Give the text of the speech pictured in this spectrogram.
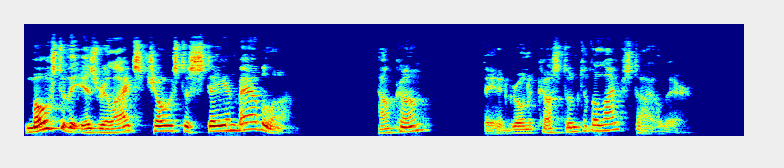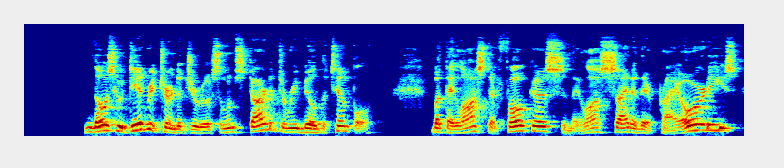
most of the Israelites chose to stay in Babylon. How come? They had grown accustomed to the lifestyle there. Those who did return to Jerusalem started to rebuild the temple, but they lost their focus and they lost sight of their priorities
